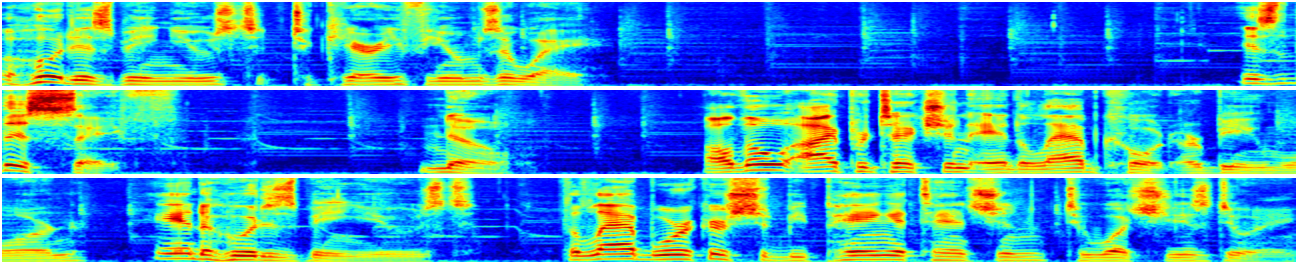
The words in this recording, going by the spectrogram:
A hood is being used to carry fumes away. Is this safe? No. Although eye protection and a lab coat are being worn, and a hood is being used, the lab worker should be paying attention to what she is doing.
